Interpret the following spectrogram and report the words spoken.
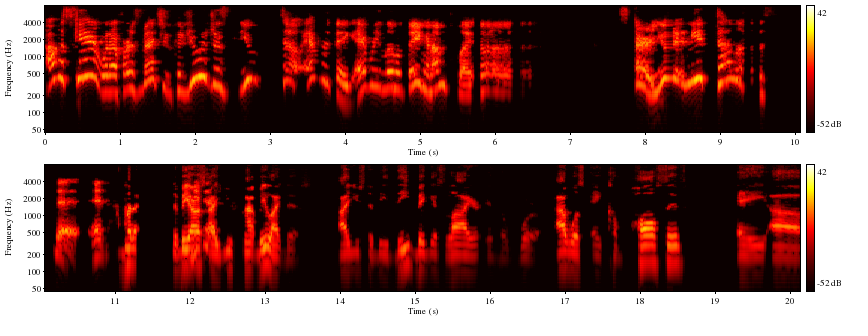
I was scared when I first met you because you were just you tell everything, every little thing, and I'm like, uh, sir, you didn't need to tell us that. And but to be honest, yeah. I used to not be like this. I used to be the biggest liar in the world. I was a compulsive, a uh,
